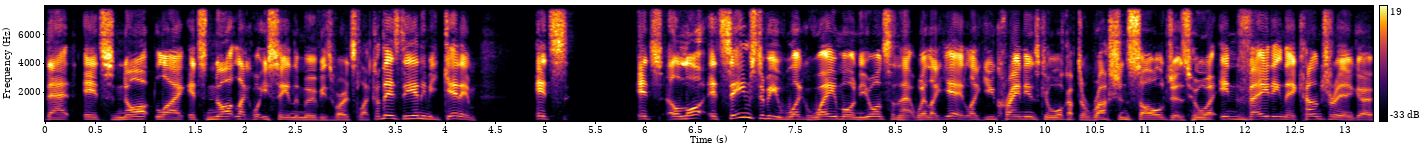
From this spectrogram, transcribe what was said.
that it's not like it's not like what you see in the movies where it's like oh there's the enemy get him it's it's a lot it seems to be like way more nuanced than that where like yeah like Ukrainians can walk up to Russian soldiers who are invading their country and go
